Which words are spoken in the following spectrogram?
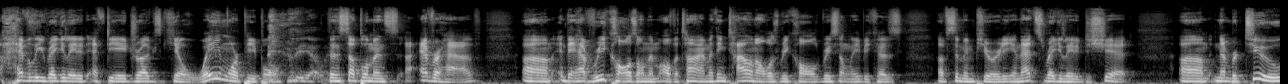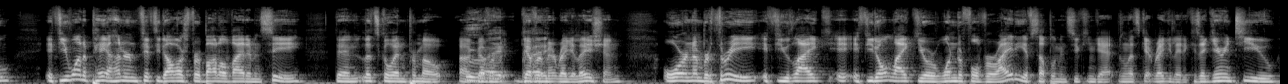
heavily regulated FDA drugs kill way more people than supplements uh, ever have. Um, and they have recalls on them all the time. I think Tylenol was recalled recently because of some impurity, and that's regulated to shit. Um, number two, if you want to pay $150 for a bottle of vitamin C, then let's go ahead and promote uh, government, right. government regulation. Or number three, if you like, if you don't like your wonderful variety of supplements you can get, then let's get regulated. Because I guarantee you,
